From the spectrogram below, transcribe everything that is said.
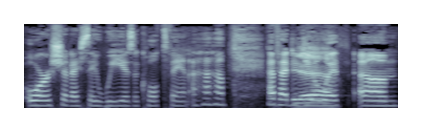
or should I say we as a Colts fan have had to Yeah. deal with, um,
